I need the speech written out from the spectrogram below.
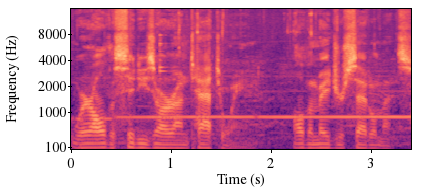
where all the cities are on Tatooine, all the major settlements,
